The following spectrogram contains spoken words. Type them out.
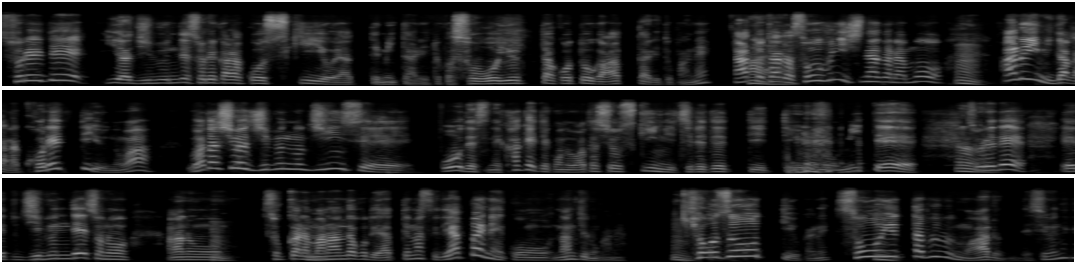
それで、いや、自分でそれからこうスキーをやってみたりとか、そういったことがあったりとかね。あと、はいはいただそういうふうにしながらも、うん。ある意味だからこれっていうのは、私は自分の人生をですね、かけてこの私をスキーに連れてってっていうのを見て、うんそれで、えっ、と、自分でその、あの、んそこから学んだことやってますけど、やっぱりね、こう、なんていうのかなうん。虚像っていうかね、そういった部分もあるんですよね。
